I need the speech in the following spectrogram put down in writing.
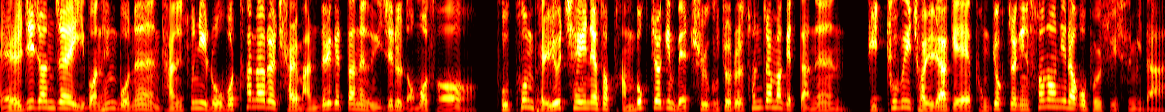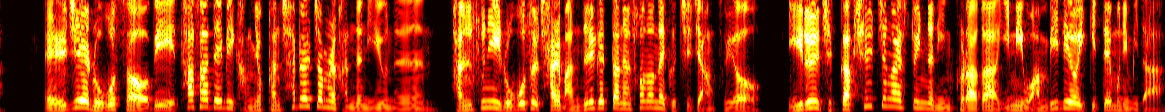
LG전자의 이번 행보는 단순히 로봇 하나를 잘 만들겠다는 의지를 넘어서 부품 밸류 체인에서 반복적인 매출 구조를 선점하겠다는 B2B 전략의 본격적인 선언이라고 볼 수 있습니다. LG의 로봇 사업이 타사 대비 강력한 차별점을 갖는 이유는 단순히 로봇을 잘 만들겠다는 선언에 그치지 않고요. 이를 즉각 실증할 수 있는 인프라가 이미 완비되어 있기 때문입니다.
